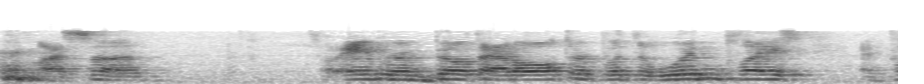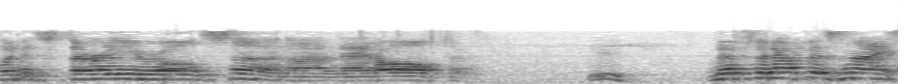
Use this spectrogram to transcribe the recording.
my son. So Abram built that altar, put the wood in place, and put his 30 year old son on that altar. Mm. Lifted up his knife,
